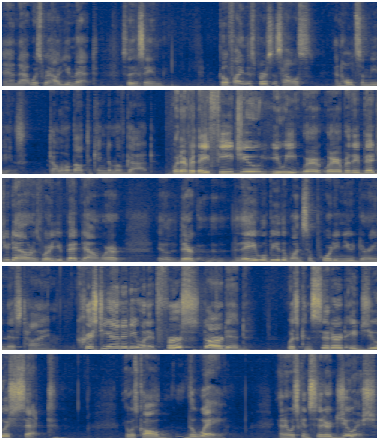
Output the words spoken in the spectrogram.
And that was how you met. So they're saying, go find this person's house and hold some meetings. Tell them about the kingdom of God. Whatever they feed you, you eat. Where, wherever they bed you down is where you bed down. Where, you know, they will be the ones supporting you during this time. Christianity, when it first started, was considered a Jewish sect. It was called the Way, and it was considered Jewish.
